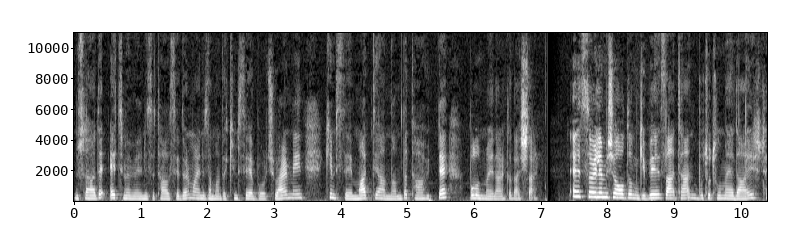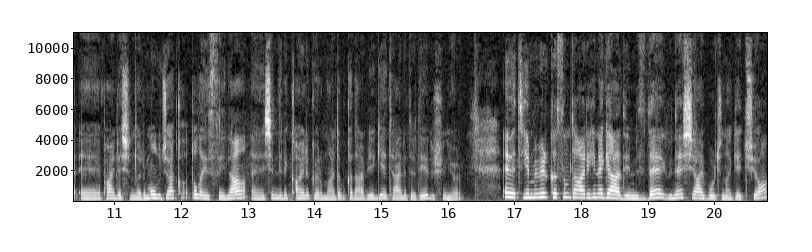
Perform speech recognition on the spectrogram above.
müsaade etmemenizi tavsiye ediyorum. Aynı zamanda kimseye borç vermeyin. Kimseye maddi anlamda taahhütte bulunmayın arkadaşlar. Evet söylemiş olduğum gibi zaten bu tutulmaya dair e, paylaşımlarım olacak. Dolayısıyla e, şimdilik aylık yorumlarda bu kadar bilgi yeterlidir diye düşünüyorum. Evet 21 Kasım tarihine geldiğimizde Güneş Yay burcuna geçiyor.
